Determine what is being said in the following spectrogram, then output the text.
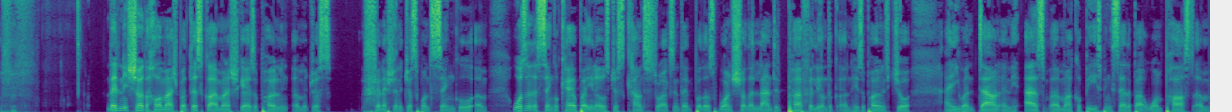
they didn't show the whole match, but this guy managed to get his opponent um just finished in just one single. Um, wasn't a single KO, but you know it was just counter strikes, and then but there was one shot that landed perfectly on the on his opponent's jaw, and he went down. And he, as uh, Michael Bisping said about one past um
